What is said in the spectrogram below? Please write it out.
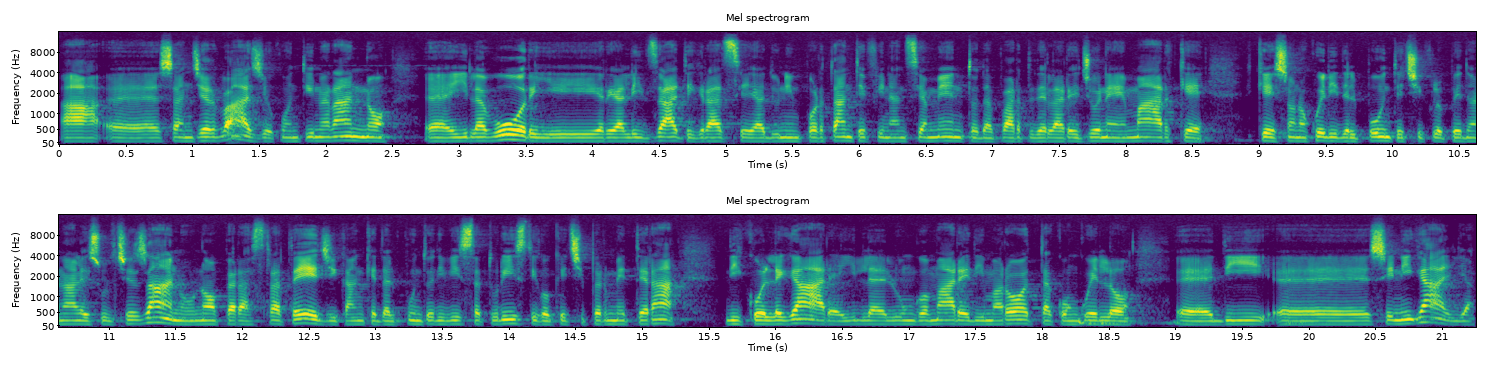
a eh, San Gervasio. Continueranno eh, i lavori realizzati grazie ad un importante finanziamento da parte della Regione Marche che sono quelli del ponte ciclopedonale sul Cesano, un'opera strategica anche dal punto di vista turistico che ci permetterà di collegare il lungomare di Marotta con quello eh, di eh, Senigallia.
